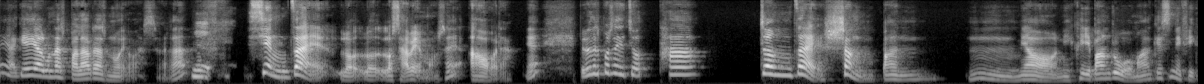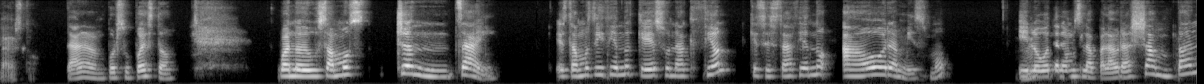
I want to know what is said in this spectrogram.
¿Eh? Aquí hay algunas palabras nuevas, ¿verdad? Sí. Lo, lo, lo, sabemos, ¿eh? ahora. ¿eh? Pero después he dicho ta zhengzai shangban. Mm, miao, ¿ni ¿Qué significa esto? Claro, por supuesto. Cuando usamos zhengzai, estamos diciendo que es una acción que se está haciendo ahora mismo. Y luego tenemos la palabra champán,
